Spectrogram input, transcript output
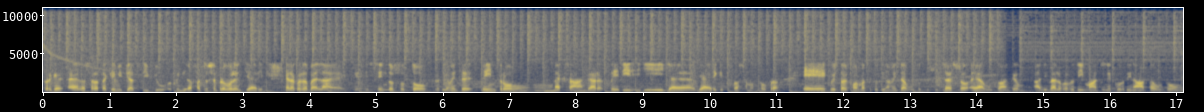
perché è la serata che mi piace di più quindi la faccio sempre volentieri e la cosa bella è che essendo sotto praticamente dentro un ex hangar vedi gli, gli aerei che ti passano sopra e questo è il format che ultimamente ha avuto più successo e ha avuto anche a livello proprio di immagine coordinata ha avuto un,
